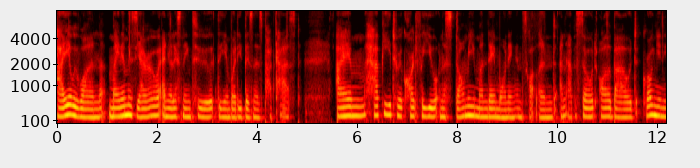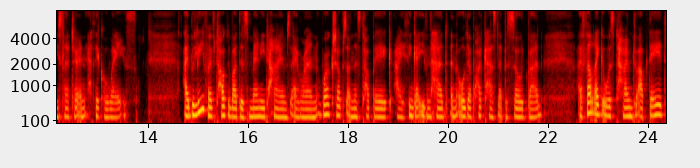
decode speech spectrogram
Hi, everyone. My name is Yarrow, and you're listening to the Embodied Business podcast. I'm happy to record for you on a stormy Monday morning in Scotland an episode all about growing your newsletter in ethical ways. I believe I've talked about this many times. I ran workshops on this topic. I think I even had an older podcast episode, but I felt like it was time to update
